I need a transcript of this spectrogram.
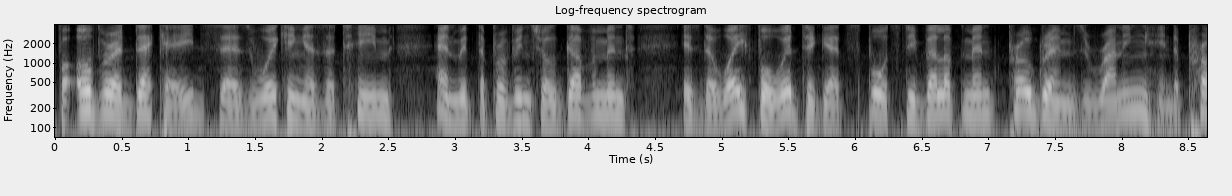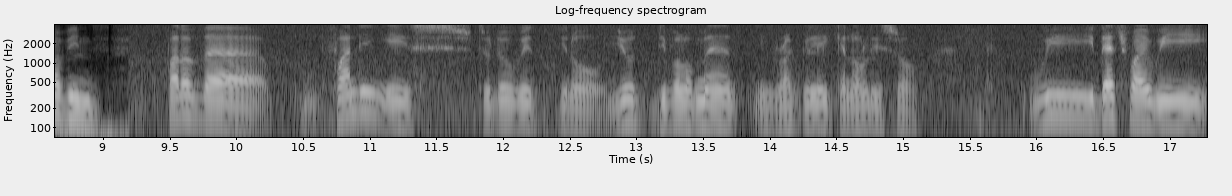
for over a decade, says working as a team and with the provincial government is the way forward to get sports development programs running in the province. Part of the funding is to do with you know youth development in rugby league and all this. So we that's why we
